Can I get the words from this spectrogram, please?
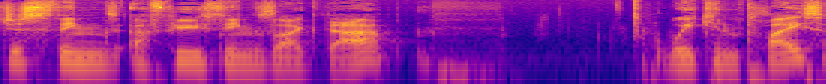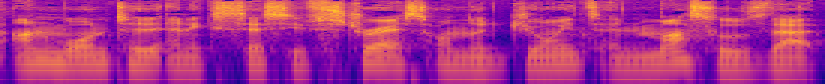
just things, a few things like that, we can place unwanted and excessive stress on the joints and muscles that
